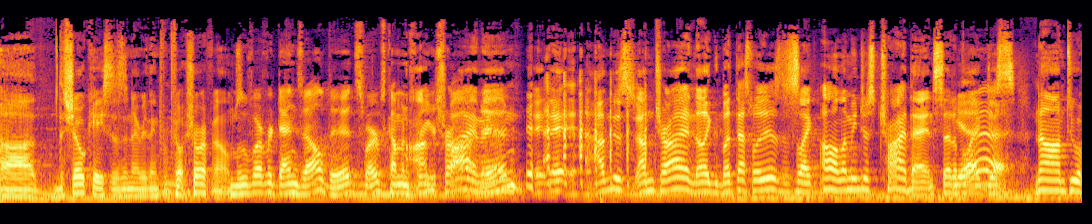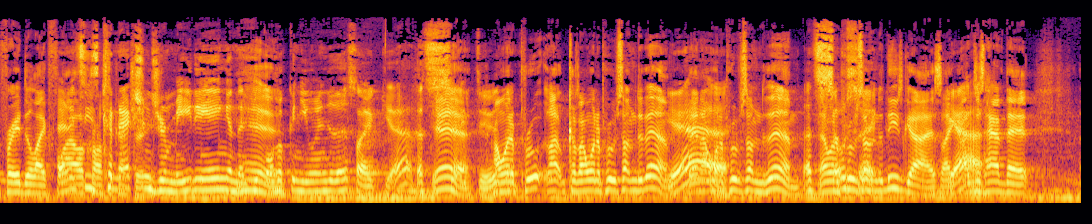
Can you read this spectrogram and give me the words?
uh, the showcases and everything for fil- short films. Move over Denzel, dude. Swerve's coming for I'm your trying, spot, man. dude. It- it- I'm just, I'm trying. Like, but that's what it is. It's like, oh, let me just try that instead of Yeah. like just, no, I'm too afraid to like fly And it's these across the connections you're meeting, and then Yeah. people hooking you into this. Like, yeah, that's Yeah, sick, dude. I want to prove because I want to prove something to them. Yeah. then I want to prove something to them. That's then I want so to prove something sick. to these guys. Like Yeah. I just have that.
